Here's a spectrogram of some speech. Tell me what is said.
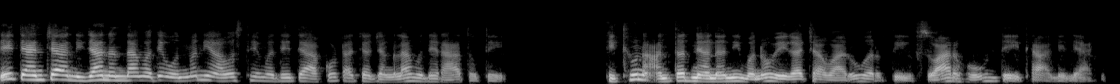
ते त्यांच्या निजानंदामध्ये उन्मनी अवस्थेमध्ये त्या अकोटाच्या जंगलामध्ये राहत होते. तिथून अंतर्ज्ञानाने मनोवेगाच्या वारूवरती स्वार होऊन ते इथे आलेले आहेत.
